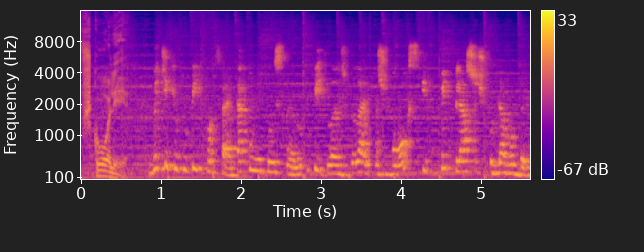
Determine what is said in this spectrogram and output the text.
в школі. Ви тільки купіть портфель, так мені пояснили. Купіть ланч- ланчбокс і купіть пляшечку для води.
